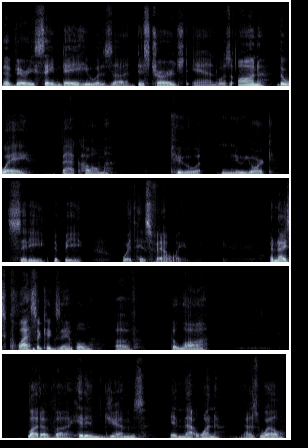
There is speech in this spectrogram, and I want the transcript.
That very same day, he was uh, discharged and was on the way back home to New York City to be with his family. A nice classic example of the law. A lot of uh, hidden gems in that one as well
